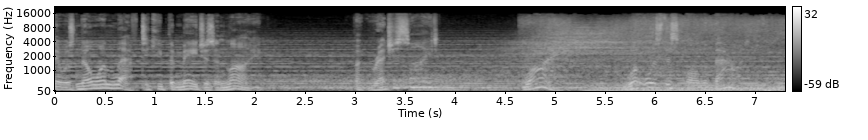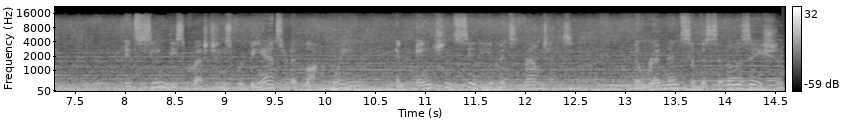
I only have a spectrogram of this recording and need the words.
there was no one left to keep the mages in line. But regicide? Why? What was this all about? It seemed these questions would be answered at Loc Muinne, an ancient city amidst mountains, the remnants of the civilization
